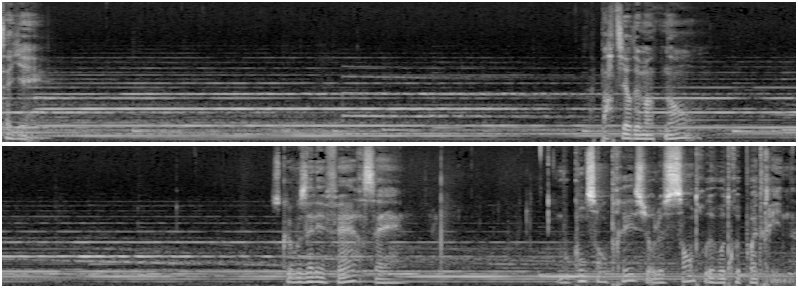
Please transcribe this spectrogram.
Ça y est, partir de maintenant, ce que vous allez faire, c'est vous concentrer sur le centre de votre poitrine.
